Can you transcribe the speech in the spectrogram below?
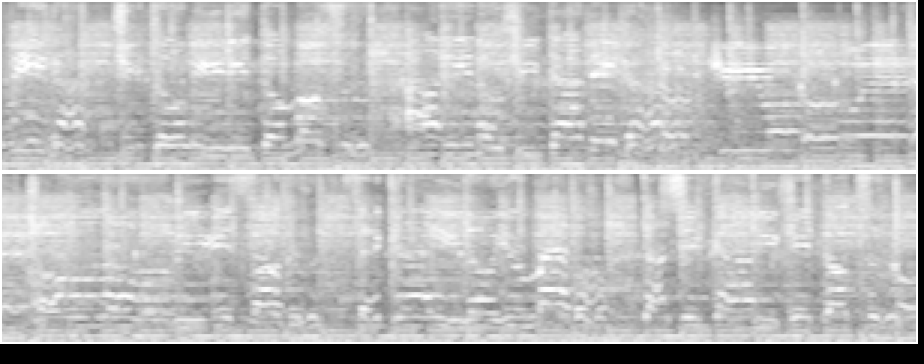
君が瞳に灯す愛の光が時を超えて滅び急ぐ世界の夢を確かに一つ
